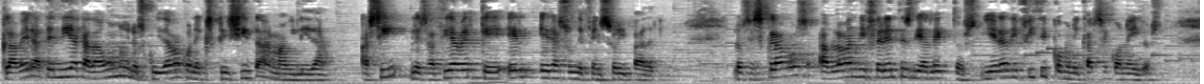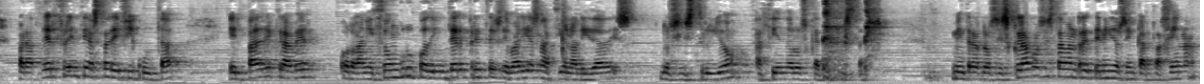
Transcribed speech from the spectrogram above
Claver atendía a cada uno y los cuidaba con exquisita amabilidad. Así les hacía ver que él era su defensor y padre. Los esclavos hablaban diferentes dialectos y era difícil comunicarse con ellos. Para hacer frente a esta dificultad, el padre Claver organizó un grupo de intérpretes de varias nacionalidades, los instruyó haciéndolos catequistas. Mientras los esclavos estaban retenidos en Cartagena,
